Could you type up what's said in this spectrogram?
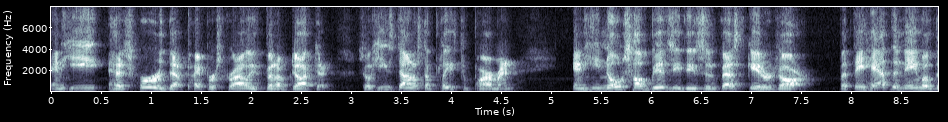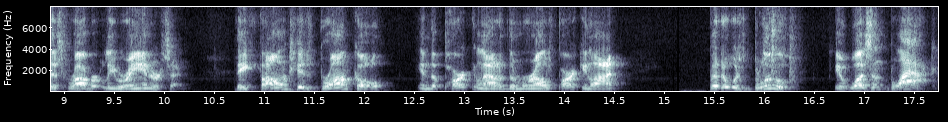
and he has heard that Piper Streyle's been abducted. So he's down at the police department, and he knows how busy these investigators are. But they had the name of this Robert Leroy Anderson. They found his Bronco in the parking lot of the Morrell's parking lot, but it was blue. It wasn't black.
